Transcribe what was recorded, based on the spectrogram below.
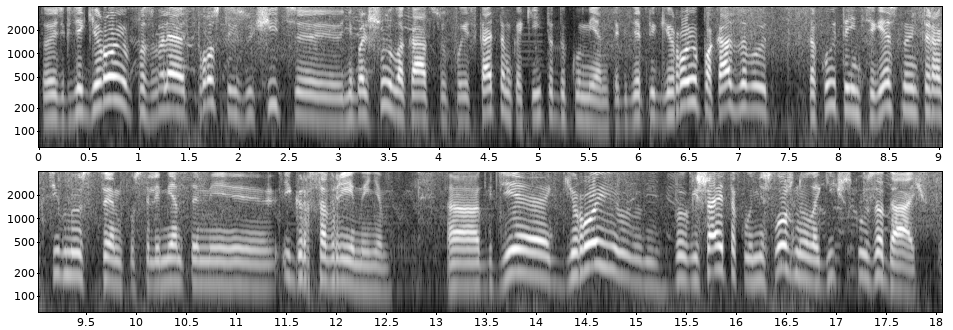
То есть, где герою позволяют просто изучить э, небольшую локацию, поискать там какие-то документы, где герою показывают какую-то интересную интерактивную сценку с элементами игр со временем. Э, где герой решает такую несложную логическую задачку.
